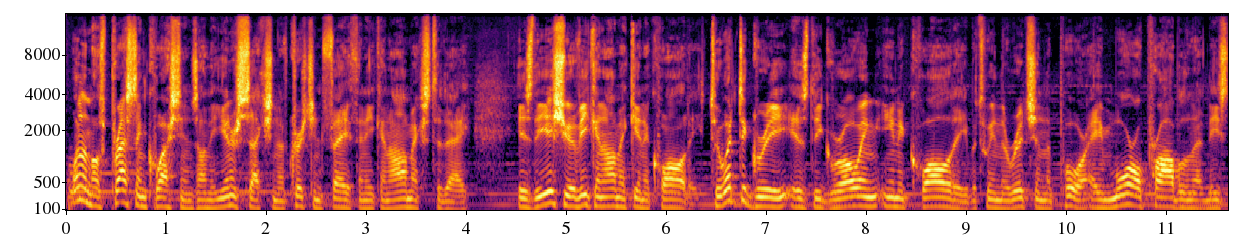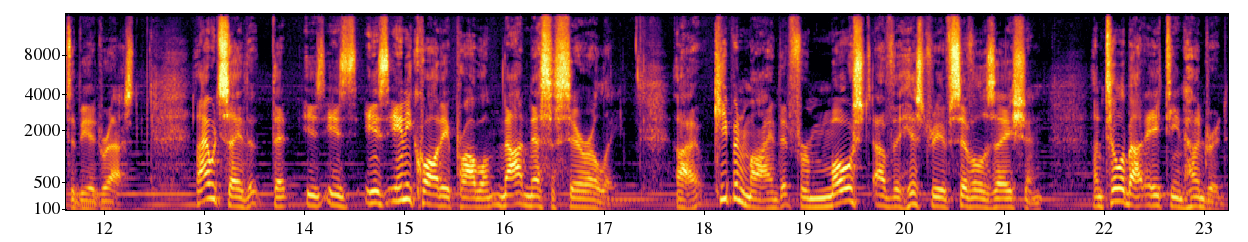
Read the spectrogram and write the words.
One of the most pressing questions on the intersection of Christian faith and economics today is the issue of economic inequality. To what degree is the growing inequality between the rich and the poor a moral problem that needs to be addressed? And I would say that, that is, is, is inequality a problem? Not necessarily. Uh, keep in mind that for most of the history of civilization, until about 1800,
